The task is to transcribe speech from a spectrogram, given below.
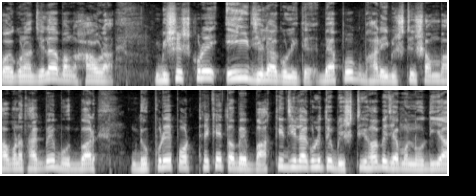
পরগনা জেলা এবং হাওড়া। বিশেষ করে এই জেলাগুলিতে ব্যাপক ভারী বৃষ্টির সম্ভাবনা থাকবে বুধবার দুপুরের পর থেকে, তবে বাকি জেলাগুলিতে বৃষ্টি হবে, যেমন নদিয়া,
